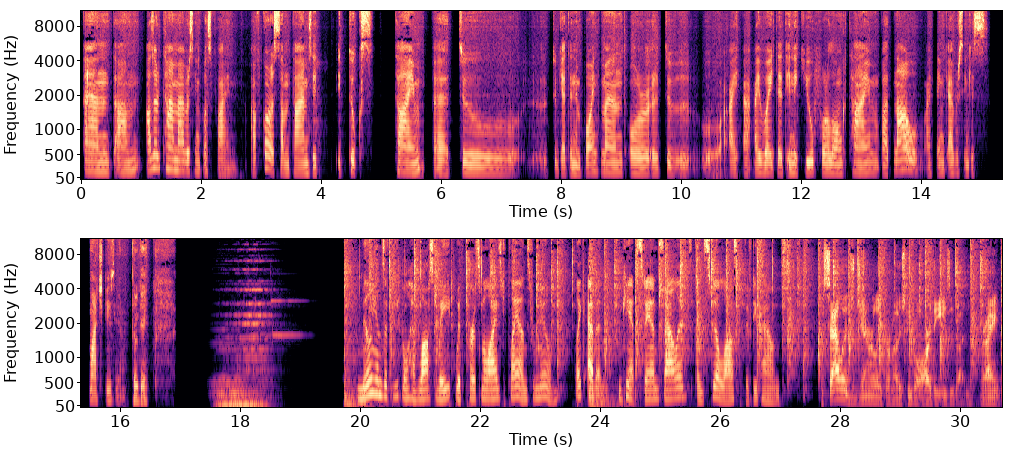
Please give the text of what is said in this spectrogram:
And um, other time, everything was fine. Of course, sometimes it it took time uh, to to get an appointment or to I, I waited in a queue for a long time but now i think everything is much easier. Okay. Millions of people have lost weight with personalized plans from noom like evan who can't stand salads and still lost 50 pounds. Salads generally for most people are the easy button right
